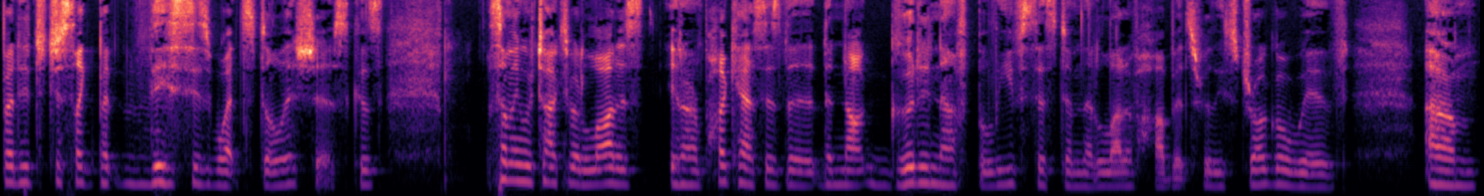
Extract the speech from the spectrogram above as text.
but it's just like but this is what's delicious because something we've talked about a lot is in our podcast is the the not good enough belief system that a lot of hobbits really struggle with um,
